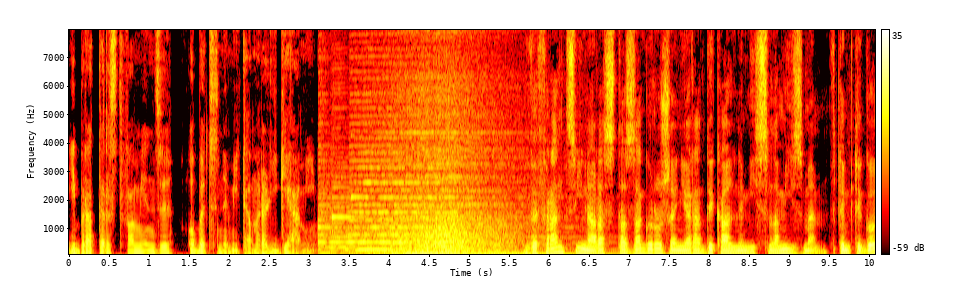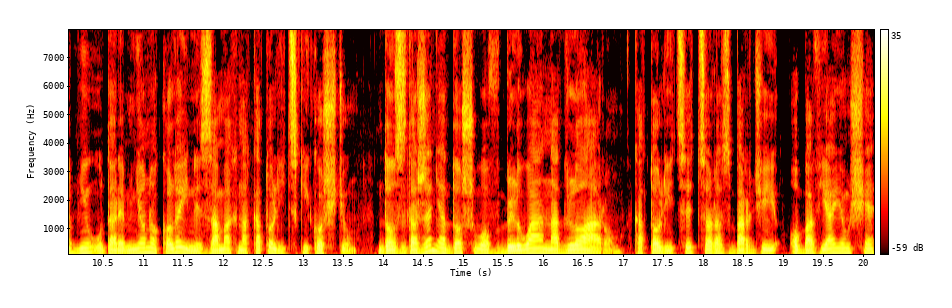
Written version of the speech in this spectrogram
i braterstwa między obecnymi tam religiami. We Francji narasta zagrożenie radykalnym islamizmem. W tym tygodniu udaremniono kolejny zamach na katolicki kościół. Do zdarzenia doszło w Blois nad Loarą. Katolicy coraz bardziej obawiają się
